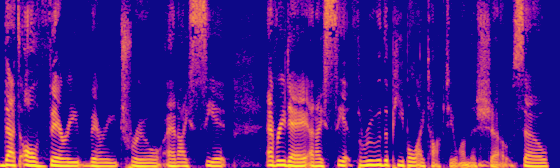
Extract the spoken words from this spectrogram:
that's all very, very true. And I see it every day and I see it through the people I talk to on this show. So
